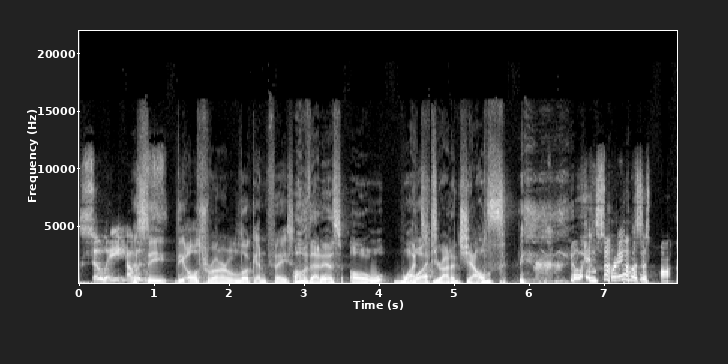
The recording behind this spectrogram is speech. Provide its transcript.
so, a- I That's was, the the ultra runner look and face. Oh, that is. Oh, what? what? You're out of gels? So, and spring was a sponsor.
